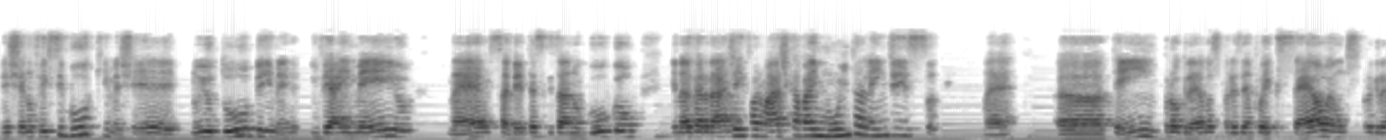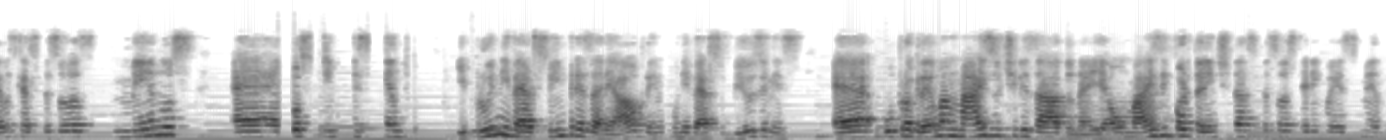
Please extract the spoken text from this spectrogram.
mexer no Facebook, mexer no YouTube, enviar e-mail, né? Saber pesquisar no Google. E na verdade a informática vai muito além disso, né? Uh, tem programas, por exemplo, Excel é um dos programas que as pessoas menos é, possuem conhecimento. E para o universo empresarial, para o universo business, é o programa mais utilizado, né? E é o mais importante das pessoas terem conhecimento.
